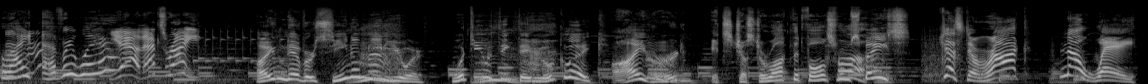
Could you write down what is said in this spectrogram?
Light mm-hmm. everywhere? Yeah, that's right. I've never seen a hmm. meteor. What do you think they hmm. look like? I heard it's just a rock that falls from Oh. space. Just a rock? No way.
